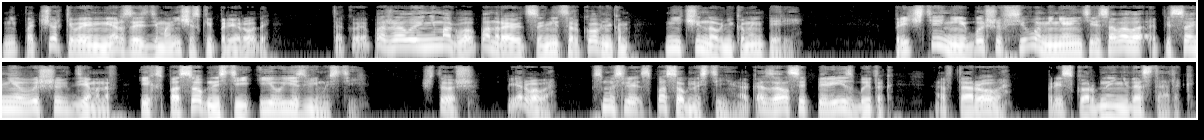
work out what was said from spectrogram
не подчеркивая мерзость демонической природы. Такое, пожалуй, не могло понравиться ни церковникам, ни чиновникам империи. При чтении больше всего меня интересовало описание высших демонов, их способностей и уязвимостей. Что ж, первого, в смысле способностей, оказался переизбыток, а второго — прискорбный недостаток.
